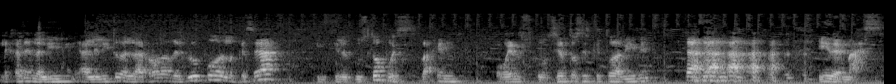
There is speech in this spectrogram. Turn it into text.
le jalen al hilito de la roda del grupo, de lo que sea, y si les gustó pues bajen o vayan sus conciertos si es que todavía viven y demás.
